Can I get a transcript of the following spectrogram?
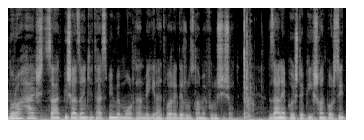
نورا هشت ساعت پیش از آنکه تصمیم به مردن بگیرد وارد روزنامه فروشی شد. زن پشت پیشخان پرسید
